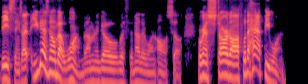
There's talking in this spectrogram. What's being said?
these things. I, you guys know about one, but I'm going to go with another one also. We're going to start off with a happy one.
